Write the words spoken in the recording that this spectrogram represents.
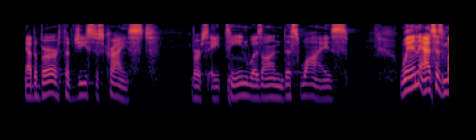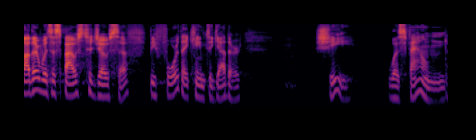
Now, the birth of Jesus Christ, verse 18, was on this wise. When, as his mother was espoused to Joseph, before they came together, she was found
